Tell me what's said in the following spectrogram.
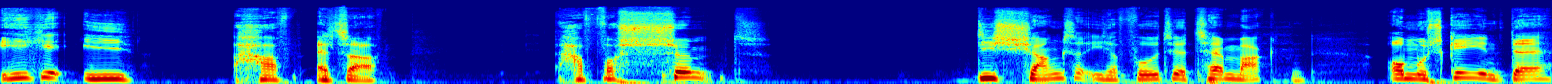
ikke I har, altså, har forsømt de chancer, I har fået til at tage magten, og måske endda,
